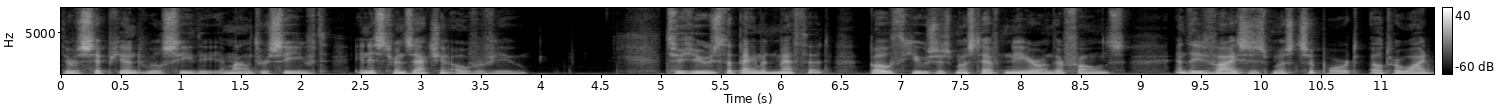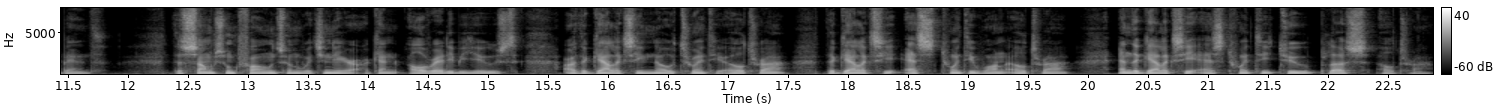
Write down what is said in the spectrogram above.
The recipient will see the amount received in his transaction overview. To use the payment method, both users must have Near on their phones and the devices must support ultra-wideband. The Samsung phones on which Near can already be used are the Galaxy Note 20 Ultra, the Galaxy S21 Ultra, and the Galaxy S22 Plus Ultra.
